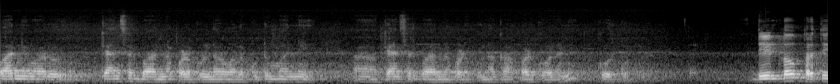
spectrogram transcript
వారిని వారు క్యాన్సర్ బారిన పడకుండా వాళ్ళ కుటుంబాన్ని క్యాన్సర్ బారిన పడకుండా కాపాడుకోవాలని కోరుకుంటున్నాను దీంట్లో ప్రతి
